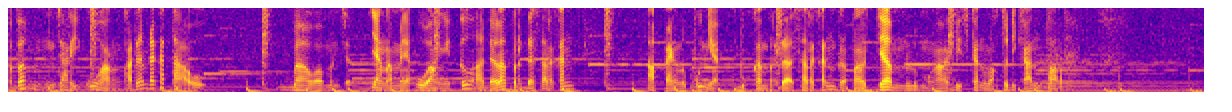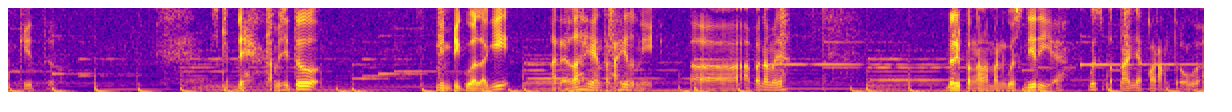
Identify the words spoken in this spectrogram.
apa mencari uang. Karena mereka tahu bahwa yang namanya uang itu adalah berdasarkan apa yang lu punya, bukan berdasarkan berapa jam lu menghabiskan waktu di kantor. Gitu. Skip deh. Habis itu mimpi gue lagi adalah yang terakhir nih. Uh, apa namanya? Dari pengalaman gue sendiri ya, gue sempet nanya ke orang tua gue,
